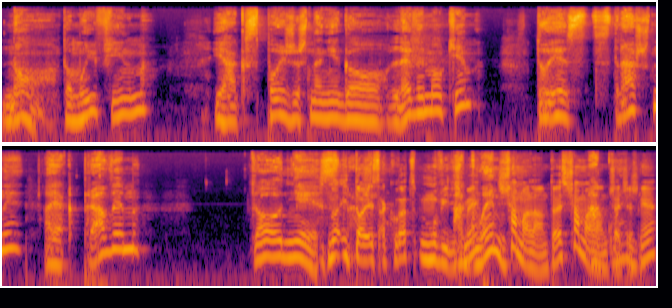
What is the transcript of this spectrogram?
no, to mój film, jak spojrzysz na niego lewym okiem, to jest straszny, a jak prawym, to nie jest. No straszne. i to jest akurat, mówiliśmy. Shyamalan, to jest Shyamalan przecież, nie?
